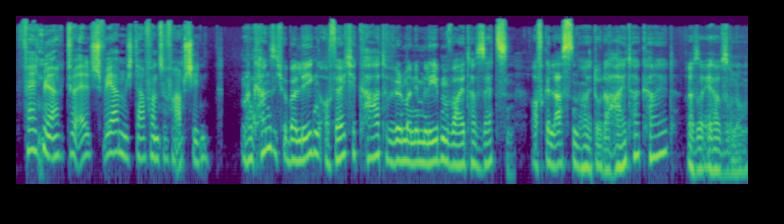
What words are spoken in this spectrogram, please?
fällt mir aktuell schwer, mich davon zu verabschieden. Man kann sich überlegen, auf welche Karte will man im Leben weiter setzen. Auf Gelassenheit oder Heiterkeit, also eher so eine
